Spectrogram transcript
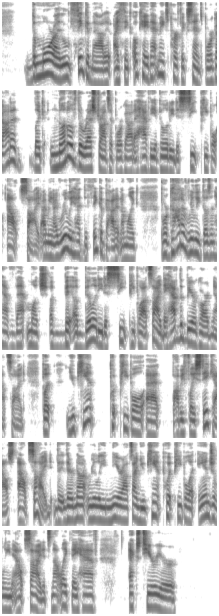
the more I think about it, I think, okay, that makes perfect sense. Borgata, like, none of the restaurants at Borgata have the ability to seat people outside. I mean, I really had to think about it, and I'm like, Borgata really doesn't have that much ability to seat people outside. They have the beer garden outside, but you can't put people at Bobby Flay Steakhouse outside. They're not really near outside. You can't put people at Angeline outside. It's not like they have exterior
